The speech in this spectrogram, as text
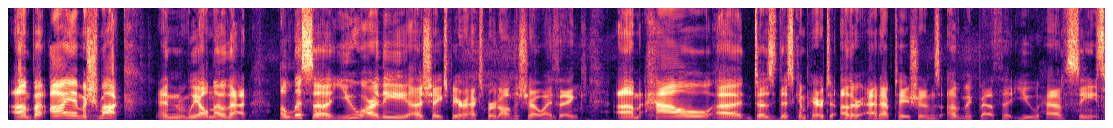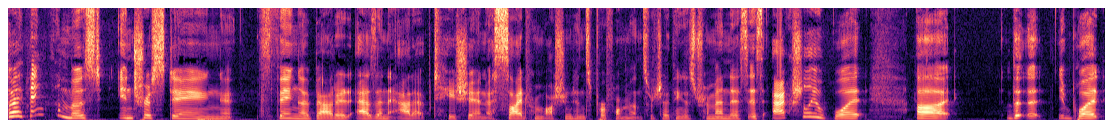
Um, but I am a schmuck, and we all know that. Alyssa, you are the uh, Shakespeare expert on the show. I think. Um, how uh, does this compare to other adaptations of Macbeth that you have seen? So I think the most interesting thing about it as an adaptation, aside from Washington's performance, which I think is tremendous, is actually what uh, the uh, what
